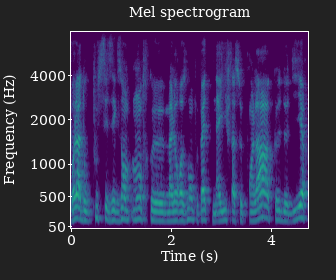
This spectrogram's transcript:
voilà, donc tous ces exemples montrent que malheureusement, on ne peut pas être naïf à ce point-là que de dire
